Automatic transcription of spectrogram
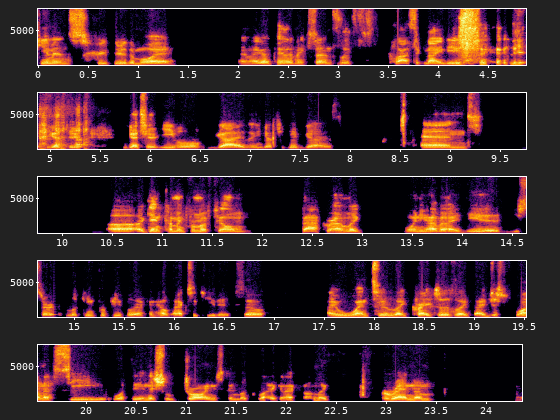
humans who threw them away. And like, okay, that makes sense. It's classic 90s. you got your you got your evil guys and you got your good guys. And uh, again, coming from a film background, like when you have an idea, you start looking for people that can help execute it. So I went to like Craigslist, like I just want to see what the initial drawings can look like, and I found like a random uh,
